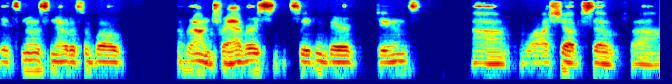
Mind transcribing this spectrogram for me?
it's most noticeable around Traverse, Sleeping Bear Dunes, uh, wash-ups of, uh,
